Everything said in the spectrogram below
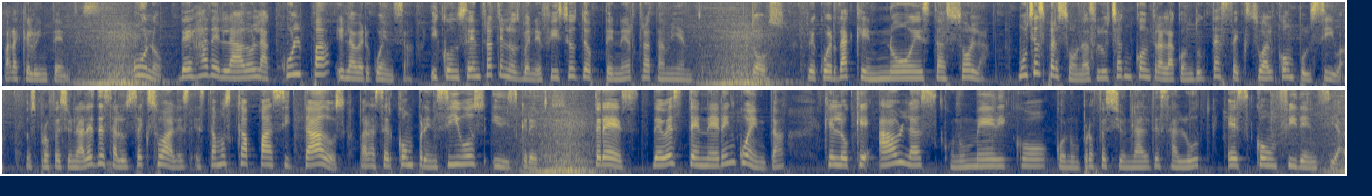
para que lo intentes. 1. Deja de lado la culpa y la vergüenza y concéntrate en los beneficios de obtener tratamiento. 2. Recuerda que no estás sola. Muchas personas luchan contra la conducta sexual compulsiva. Los profesionales de salud sexuales estamos capacitados para ser comprensivos y discretos. 3. Debes tener en cuenta que lo que hablas con un médico, con un profesional de salud, es confidencial.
